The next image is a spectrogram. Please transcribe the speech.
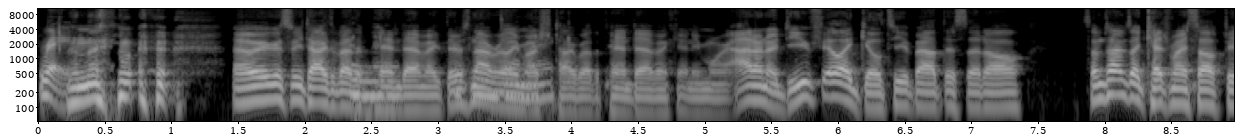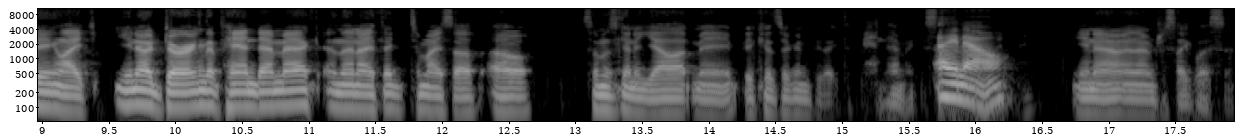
Right. And then, I guess we talked about And the pandemic. There's the not really much to talk about the pandemic anymore. I don't know. Do you feel like guilty about this at all? Sometimes I catch myself being like, you know, during the pandemic, and then I think to myself, oh, someone's gonna yell at me because they're gonna be like, the pandemic is. I know. Happening," You know, and I'm just like, listen.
